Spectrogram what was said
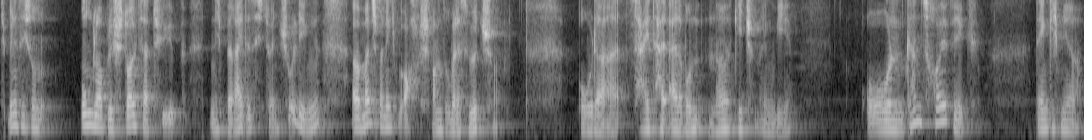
Ich bin jetzt nicht so ein unglaublich stolzer Typ, nicht bereit ist, sich zu entschuldigen, aber manchmal denke ich mir, oh, schwamm drüber, das wird schon. Oder Zeit halt alle Wunden, ne? Geht schon irgendwie. Und ganz häufig denke ich mir,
